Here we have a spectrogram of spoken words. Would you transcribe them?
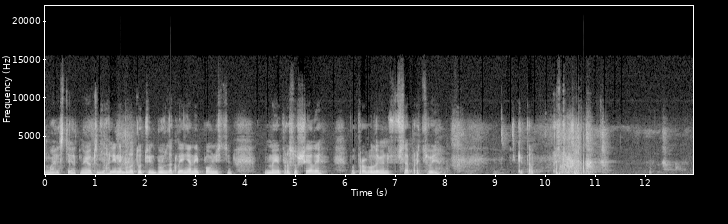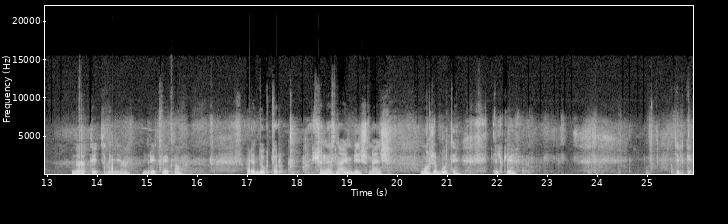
має стояти. Ну його тут взагалі не було. Тут він був заклиняний повністю. Ми його просушили, попробували, він все працює. Тільки там. Дороти тільки є. Дріт випав. Редуктор ще не знаємо, більш-менш може бути. Тільки тільки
